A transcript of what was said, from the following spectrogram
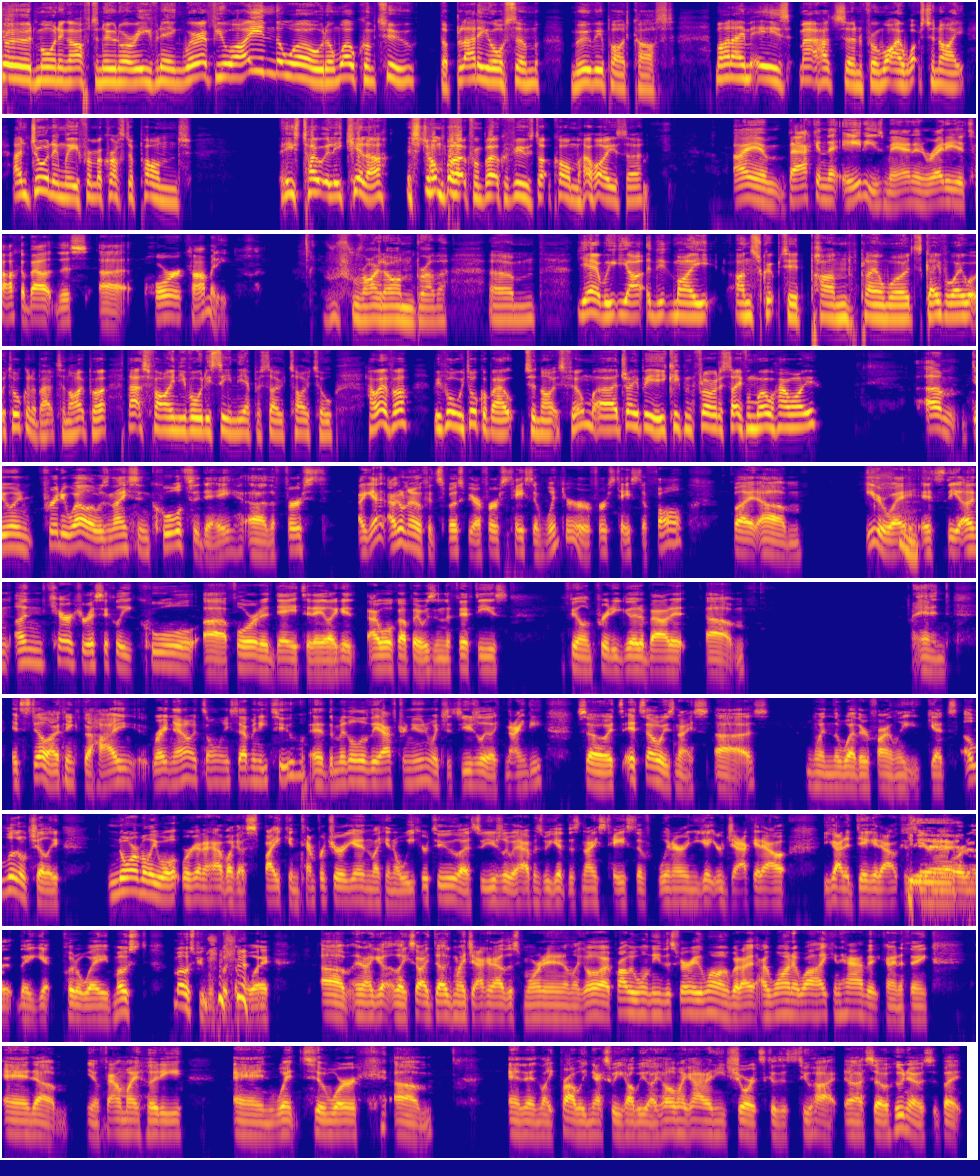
Good morning, afternoon, or evening, wherever you are in the world, and welcome to the Bloody Awesome Movie Podcast. My name is Matt Hudson from What I Watched Tonight, and joining me from across the pond, he's totally killer. It's John Berk from Berkreviews.com. How are you, sir? I am back in the 80s, man, and ready to talk about this uh, horror comedy. Right on, brother. Um, yeah, we yeah, my unscripted pun play on words gave away what we're talking about tonight, but that's fine. You've already seen the episode title. However, before we talk about tonight's film, uh, JB, are you keeping Florida safe and well? How are you? Um, doing pretty well. It was nice and cool today. Uh, the first, I guess, I don't know if it's supposed to be our first taste of winter or first taste of fall, but um, either way, hmm. it's the un- uncharacteristically cool uh, Florida day today. Like it, I woke up, it was in the fifties, feeling pretty good about it. Um, and it's still, I think the high right now it's only seventy two at the middle of the afternoon, which is usually like ninety. So it's it's always nice uh, when the weather finally gets a little chilly normally we we are going to have like a spike in temperature again, like in a week or two. Like, so usually what happens, we get this nice taste of winter, and you get your jacket out. You got to dig it out because yeah. here in Florida they get put away. Most most people put them away. Um, and I got like so I dug my jacket out this morning, and I'm like, oh, I probably won't need this very long, but I, I want it while I can have it, kind of thing. And um, you know, found my hoodie and went to work. Um, and then like probably next week I'll be like, oh my god, I need shorts because it's too hot. Uh, so who knows? But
